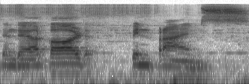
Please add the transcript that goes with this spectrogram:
then they are called twin primes.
